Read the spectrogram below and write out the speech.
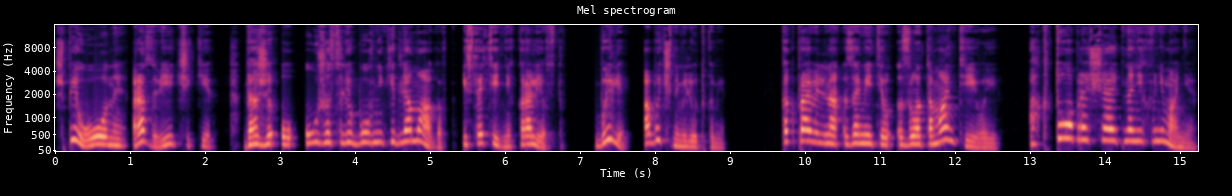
Шпионы, разведчики, даже, о ужас, любовники для магов из соседних королевств были обычными людками. Как правильно заметил Златомантиевый, а кто обращает на них внимание?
